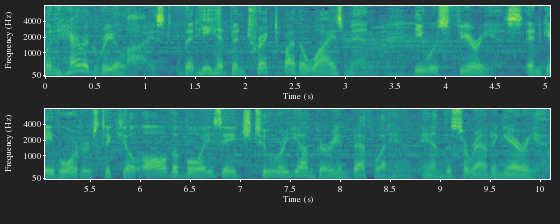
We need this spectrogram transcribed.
When Herod realized that he had been tricked by the wise men, he was furious and gave orders to kill all the boys aged two or younger in Bethlehem and the surrounding area.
